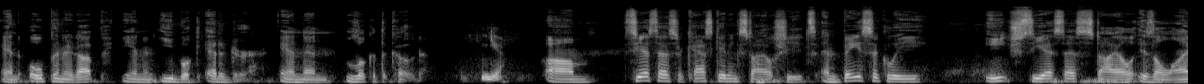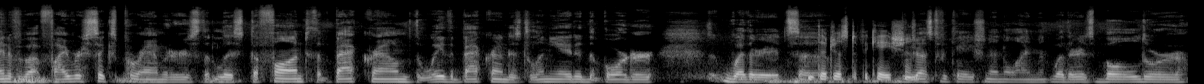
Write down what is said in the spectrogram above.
and open it up in an ebook editor and then look at the code. Yeah. CSS are cascading style sheets, and basically each CSS style is a line of about five or six parameters that list the font, the background, the way the background is delineated, the border, whether it's uh, The justification. justification and alignment, whether it's bold or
